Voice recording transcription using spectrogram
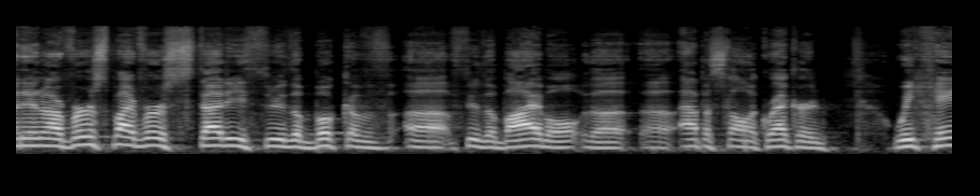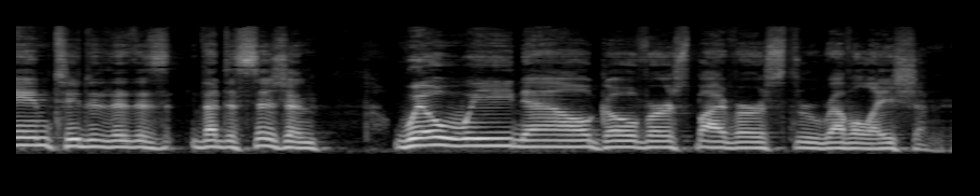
But in our verse by verse study through the book of, uh, through the Bible, the uh, apostolic record, we came to the, the decision will we now go verse by verse through Revelation?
